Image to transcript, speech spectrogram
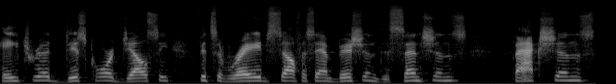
hatred, discord, jealousy, fits of rage, selfish ambition, dissensions, factions.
